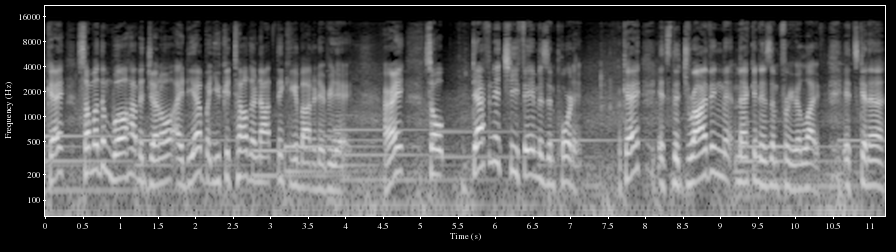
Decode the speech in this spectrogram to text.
Okay? Some of them will have a general idea, but you could tell they're not thinking about it every day. All right? So, definite chief aim is important okay? It's the driving me- mechanism for your life. It's gonna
